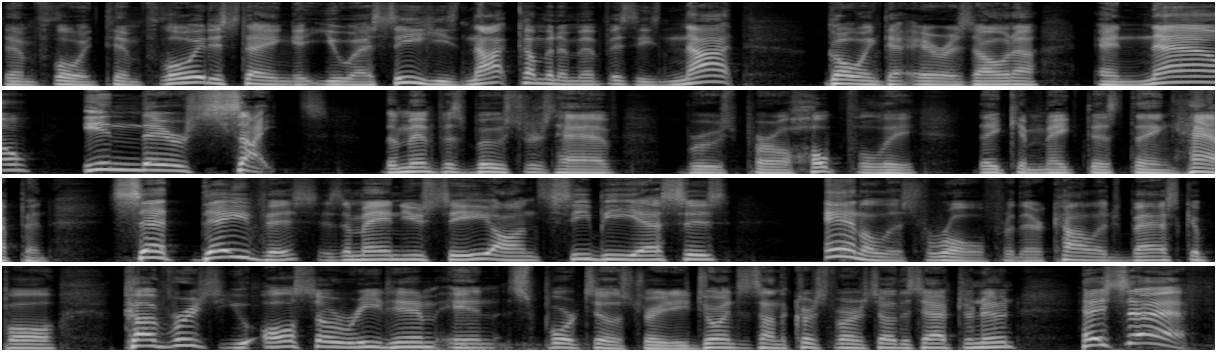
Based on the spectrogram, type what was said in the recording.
Tim Floyd. Tim Floyd is staying at USC. He's not coming to Memphis. He's not going to Arizona. And now, in their sights, the Memphis Boosters have Bruce Pearl. Hopefully, they can make this thing happen. Seth Davis is a man you see on CBS's analyst role for their college basketball coverage. You also read him in Sports Illustrated. He joins us on the Chris Vernon Show this afternoon. Hey, Seth.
